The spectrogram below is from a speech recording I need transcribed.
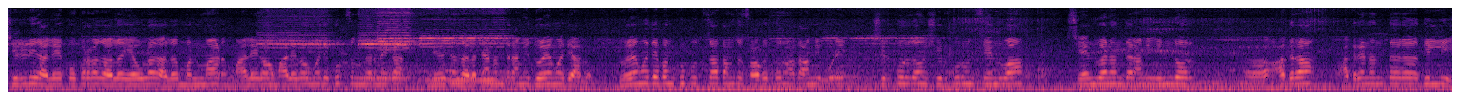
शिर्डी झाले कोपरगाव झालं येवला झालं मनमाड मालेगाव मालेगावमध्ये खूप सुंदर नाही का नियोजन झालं. त्यानंतर आम्ही धुळ्यामध्ये आलो. धुळ्यामध्ये पण खूप उत्साहात आमचं स्वागत करून आता आम्ही पुढे शिरपूर जाऊन शिरपूरहून सेंदवा सेंदव्यानंतर आम्ही इंदोर आग्रा आग्र्यानंतर दिल्ली.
